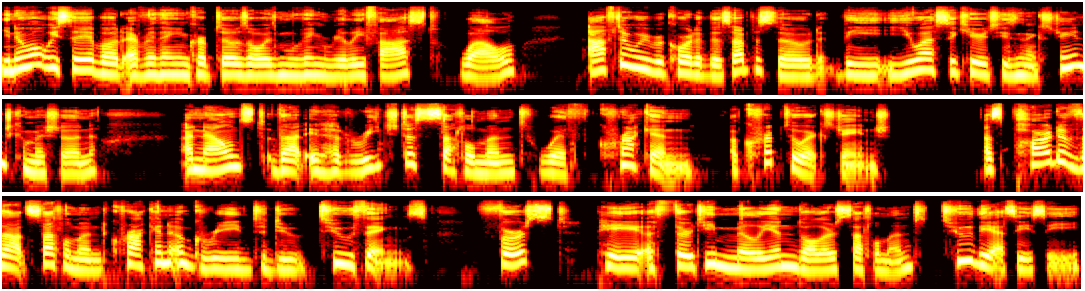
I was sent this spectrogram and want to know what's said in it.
You know what we say about everything in crypto is always moving really fast? Well, after we recorded this episode, the US Securities and Exchange Commission announced that it had reached a settlement with Kraken, a crypto exchange. As part of that settlement, Kraken agreed to do two things. First, pay a $30 million settlement to the SEC,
